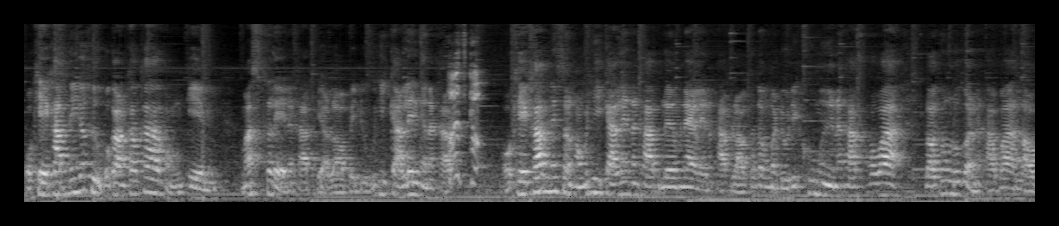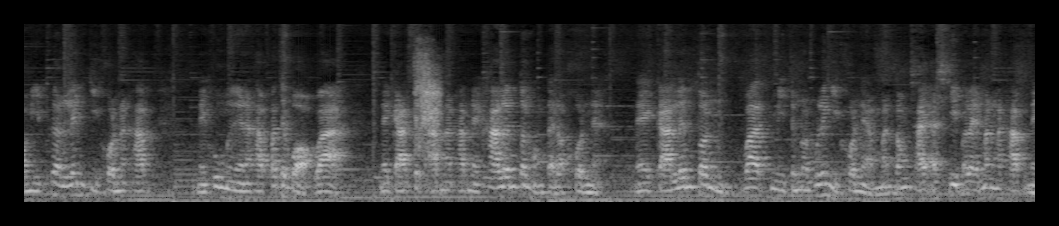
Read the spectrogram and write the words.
โอเคครับ นี่ก็คืออุปกรณ์คร่าวๆของเกม Masquerade นะครับ เดี๋ยวเราไปดูวิธีการเล่นกันนะครับ Let's go. โอเคครับ ในส่วนของวิธีการเล่นนะครับ เริ่มแรกเลยนะครับ เราก็ต้องมาดูที่คู่มือนะครับ เพราะว่าเราต้องรู้ก่อนนะครับว่าเรามีเพื่อนเล่นกี่คนนะครับ ในคู่มือนะครับ ก็จะบอกว่า ในการเซตอัพนะครับในค่าเริ่มต้นของแต่ละคนเนี่ยในการเริ่มต้นว่ามีจำนวนผู้เล่นกี่คนเนี่ยมันต้องใช้อาชีพอะไรบ้างนะครับ ใน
